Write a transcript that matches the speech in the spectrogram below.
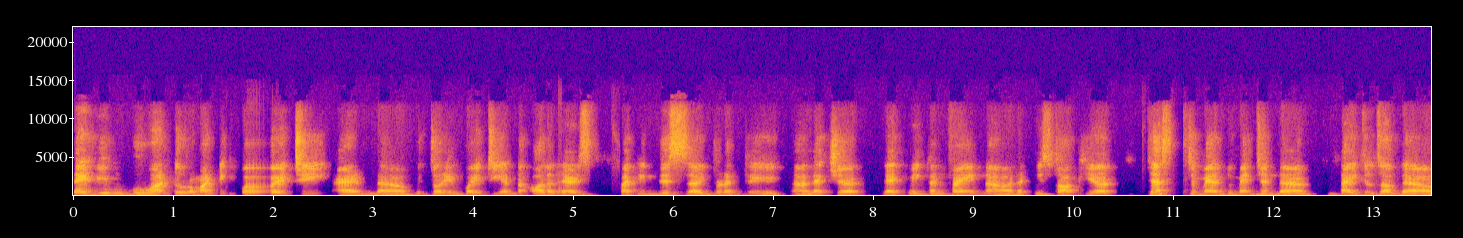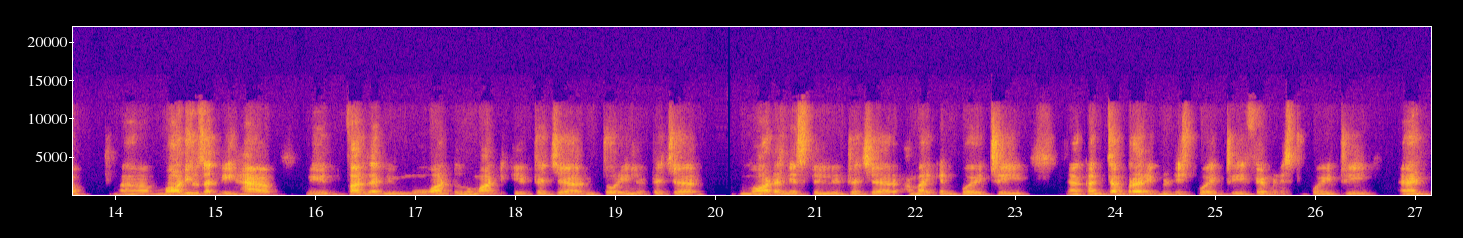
Then we move on to romantic poetry and uh, Victorian poetry and all others. But in this uh, introductory uh, lecture, let me confine, uh, let me stop here just to, to mention the titles of the uh, modules that we have. We further we move on to romantic literature, Victorian literature, modernist literature, American poetry, uh, contemporary British poetry, feminist poetry, and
